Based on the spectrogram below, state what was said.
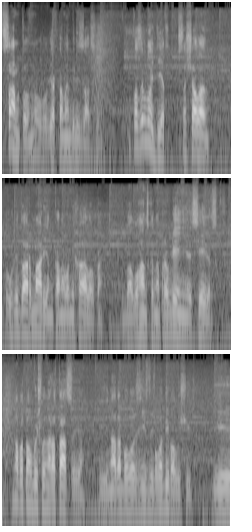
сам то, ну, як по мобілізації. Позивной дід. Спочатку угледар Мар'їнка, Новомихайловка, туди Луганське направлення, Северськ. Ну, а потім вийшли на ротацію і треба було з'їздити води отримати. І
